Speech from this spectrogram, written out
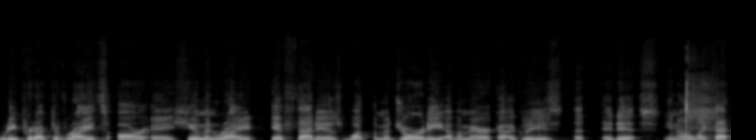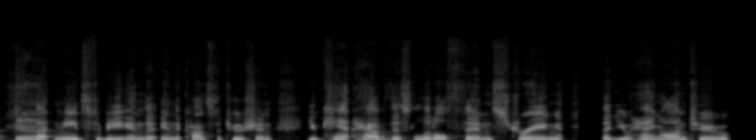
reproductive rights are a human right if that is what the majority of america mm-hmm. agrees that it is you know like that yeah. that needs to be in the in the constitution. You can't have this little thin string that you hang on to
